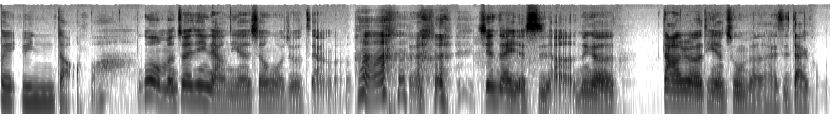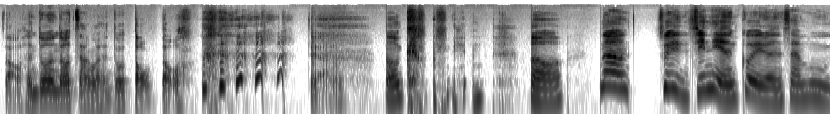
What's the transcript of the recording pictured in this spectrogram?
会晕倒吧。不过我们最近两年的生活就是这样啊，现在也是啊，那个。大热天出门还是戴口罩，很多人都长了很多痘痘。对啊，好可怜哦。那所以今年贵人散步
